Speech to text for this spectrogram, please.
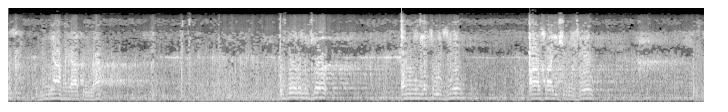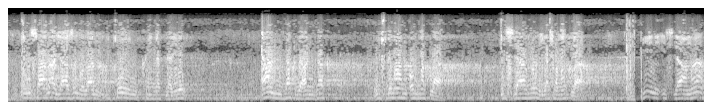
yaşadığımız dünya hayatında huzurumuzu, emniyetimizi, asayişimizi, insana lazım olan bütün kıymetleri ancak ve ancak Müslüman olmakla, İslam'ı yaşamakla, dini İslam'ı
